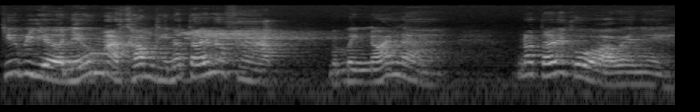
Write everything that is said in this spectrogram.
Chứ bây giờ nếu mà không thì nó tới nó phạt mà mình nói là nó tới cô ở vậy này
